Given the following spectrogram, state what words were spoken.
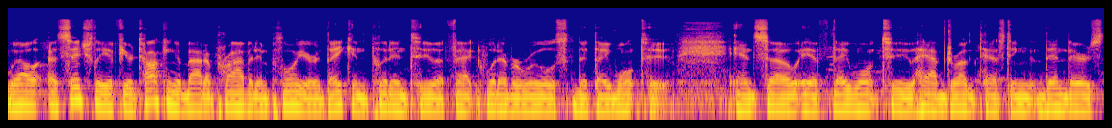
Well, essentially, if you're talking about a private employer, they can put into effect whatever rules that they want to, and so if they want to have drug testing, then there's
